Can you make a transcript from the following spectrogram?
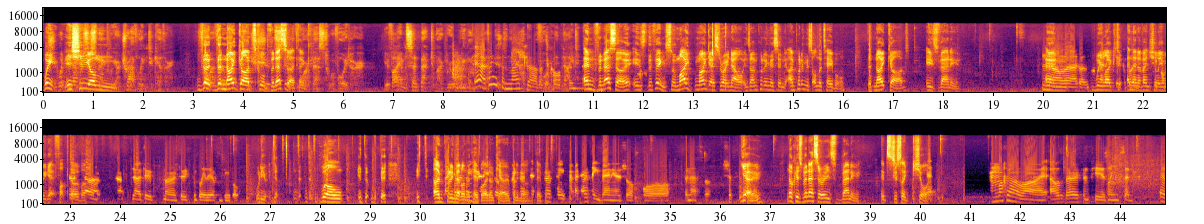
Wait, would is she um We are traveling together. the the night guard's called Vanessa, I do think. our best to avoid her. If I am sent back to my room, we will. Yeah, I think it's get a night guard that's called. midnight. And Vanessa is the thing. So my my guess right now is I'm putting this in. I'm putting this on the table. The night guard is Vanny. No, And no, no, We like to, and then eventually we get fucked No, over. No, no, no, two, no, no, two completely different people. What do you? D- d- d- well, it, d- it, I'm putting that on the table. I don't care. I'm putting that on the table. I don't think Vanny is short for Vanessa. It's Yeah. No, because Vanessa is Vanny. It's just like short. I'm not gonna lie, I was very confused when you said,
